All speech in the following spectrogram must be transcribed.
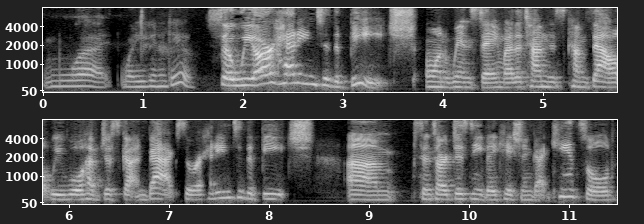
what? What are you gonna do? So we are heading to the beach on Wednesday. And by the time this comes out, we will have just gotten back. So we're heading to the beach um, since our Disney vacation got canceled.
